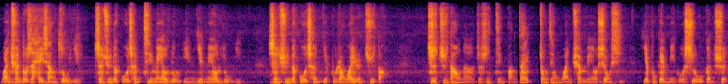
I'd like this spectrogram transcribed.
完全都是黑箱作业。审讯的过程既没有录音，也没有录影，审讯的过程也不让外人知道，只知道呢，这是警方在中间完全没有休息，也不给米果食物跟水，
